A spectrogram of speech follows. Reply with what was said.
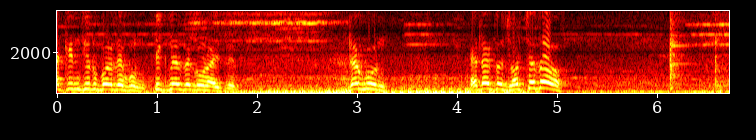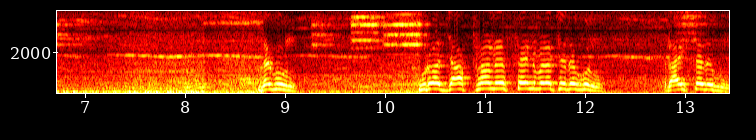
এক ইঞ্চির উপরে দেখুন থিকনেস দেখুন রাইসের দেখুন, এটাই তো ঝরছে তো। দেখুন, পুরো জাফরানের সেন্ট বেরোচ্ছে, দেখুন। রাইসটা দেখুন।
